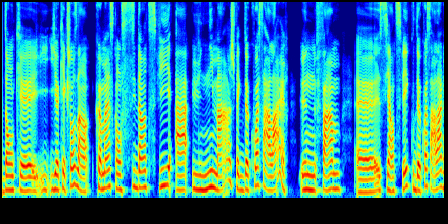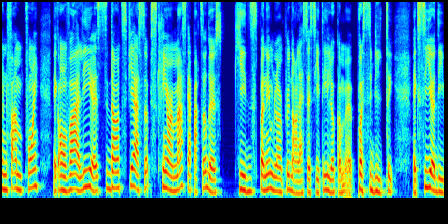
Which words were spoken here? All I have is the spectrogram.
donc, il y a quelque chose dans comment est-ce qu'on s'identifie à une image, fait que de quoi ça a l'air une femme euh, scientifique ou de quoi ça a l'air une femme, point. Fait qu'on va aller euh, s'identifier à ça puis se créer un masque à partir de qui est disponible un peu dans la société là, comme euh, possibilité. Fait que s'il y a des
